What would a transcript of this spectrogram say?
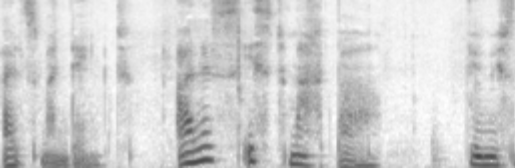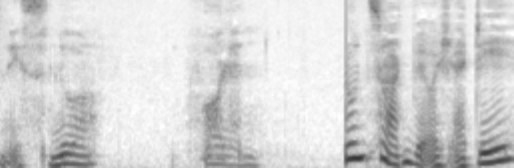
als man denkt. Alles ist machbar. Wir müssen es nur wollen. Nun sagen wir euch Ade,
